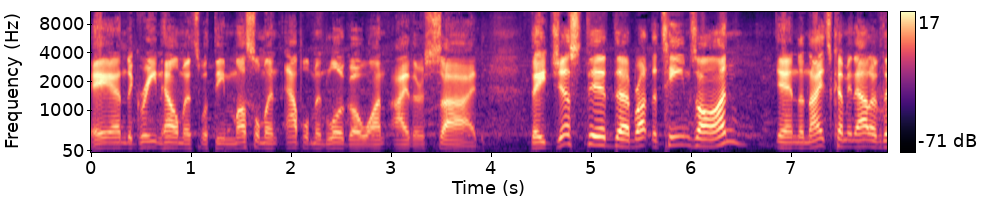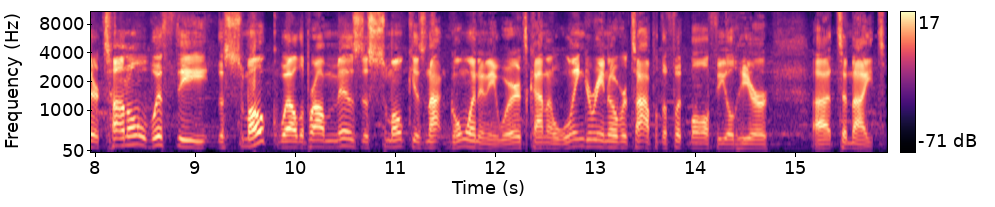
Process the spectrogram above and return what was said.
and the green helmets with the Musselman Appleman logo on either side. They just did uh, brought the teams on, and the Knights coming out of their tunnel with the the smoke. Well, the problem is the smoke is not going anywhere. It's kind of lingering over top of the football field here uh, tonight.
